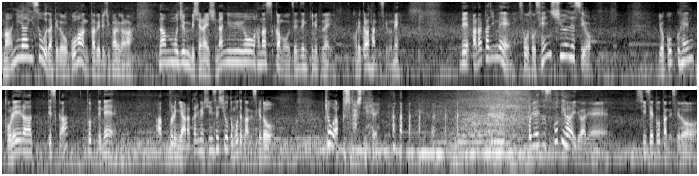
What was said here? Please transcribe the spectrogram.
間に合いそうだけどご飯食べる時間あるかな。何も準備してないし何を話すかも全然決めてない。これからなんですけどね。であらかじめそうそう先週ですよ。予告編トレーラーですか？撮ってねアップルにあらかじめ申請しようと思ってたんですけど今日アップしまして。とりあえず Spotify ではね申請通ったんですけど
